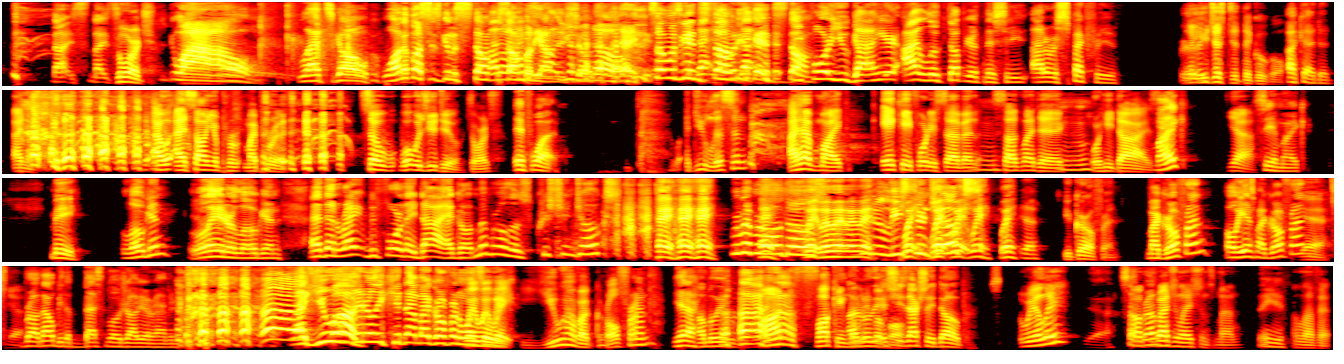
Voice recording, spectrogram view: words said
Nice, nice. George. Wow. Let's go. One of us is going to stump By the way, I somebody just on want this you show. to know- today. Someone's getting That- stumped. somebody's that- getting stumped. Before you got here, I looked up your ethnicity out of respect for you. No, you just did the Google. Okay, I did. I know. I, I saw your per, my periph. So, what would you do, George? If what? Do you listen? I have Mike, AK 47, Mhm. suck my dick, Mhm. or he dies. Mike? Yeah. See you, Mike. Me. Logan? Later, Logan. And then right before they die, I go, remember all those Christian jokes? Hey, hey, hey. Remember hey. all those Wait, wait, wait, wait, wait. Middle wait, Eastern wait, jokes? Wait, wait, wait. Yeah. Your girlfriend. My girlfriend? Oh, yes, my girlfriend? Yeah. Yeah. Bro, that would be the best blowjob you ever have in your life. Like, you will literally kidnap my girlfriend Wait, once wait, a wait. week. You have a girlfriend? Yeah. Unbelievable. Unfucking Unbelievable. believable. She's actually dope. Really? What's Oh, bro? congratulations, man. Thank you. I love it.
